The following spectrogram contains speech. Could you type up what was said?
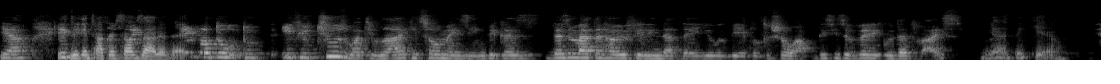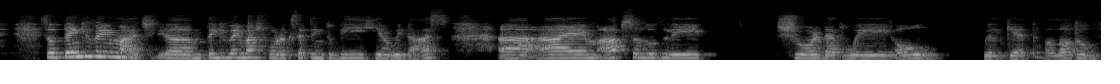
yeah. It, we can talk ourselves out of it. able to, to if you choose what you like it's so amazing because doesn't matter how you feel in that day you will be able to show up. This is a very good advice. Yeah thank you. So thank you very much um, thank you very much for accepting to be here with us uh, I am absolutely sure that we all will get a lot of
